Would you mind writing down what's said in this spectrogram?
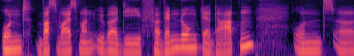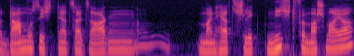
und was weiß man über die Verwendung der Daten. Und äh, da muss ich derzeit sagen, mein Herz schlägt nicht für Maschmeyer.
